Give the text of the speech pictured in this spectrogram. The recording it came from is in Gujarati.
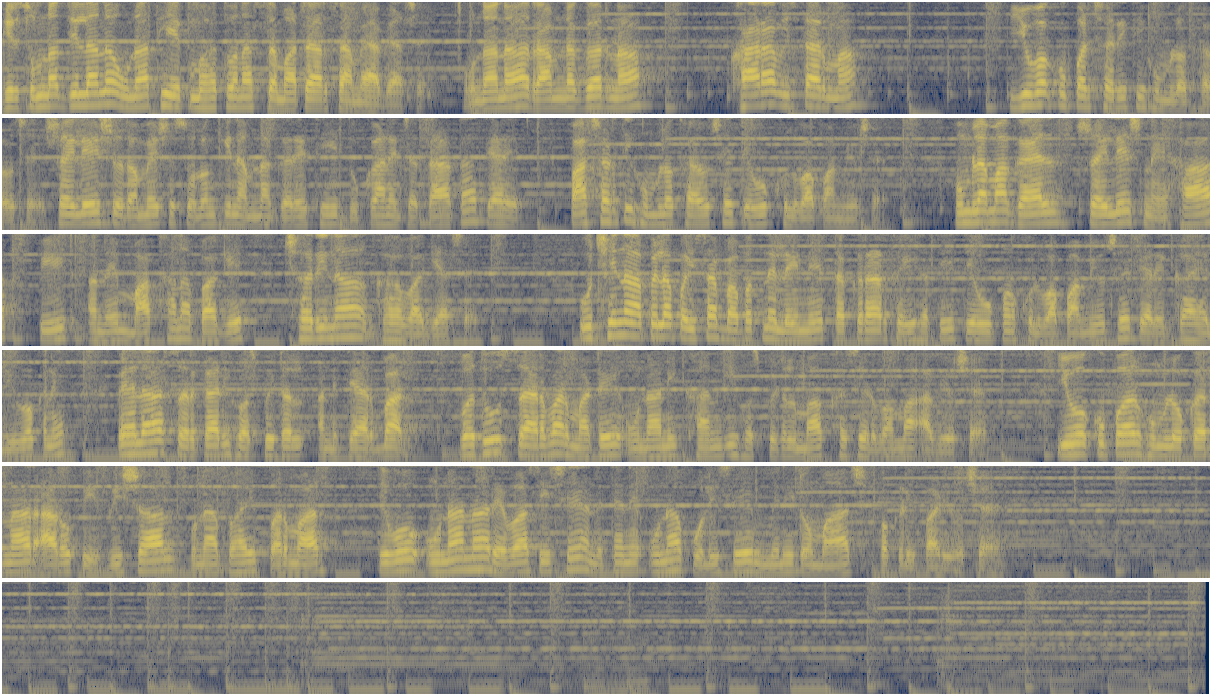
ગીર સોમનાથ જિલ્લાના ઉનાથી એક મહત્વના સમાચાર સામે આવ્યા છે. ઉનાના રામનગરના ખારા વિસ્તારમાં યુવક ઉપર છરીથી હુમલો થયો છે. શૈલેષ રમેશ સોલંકી નામના ઘરેથી દુકાને જતા હતા, ત્યારે પાછળથી હુમલો થયો છે તેવું ખુલવા પામ્યું છે. હુમલામાં ઘાયલ શૈલેષને હાથ, પીઠ અને માથાના ભાગે છરીના ઘા વાગ્યા છે. ઉછીના આપેલા પૈસા બાબતને લઈને તકરાર થઈ હતી તેવું પણ ખુલવા પામ્યું છે ત્યારે ઘાયલ યુવકને પહેલા સરકારી હોસ્પિટલ અને ત્યારબાદ વધુ સારવાર માટે ઉનાની ખાનગી હોસ્પિટલમાં ખસેડવામાં આવ્યો છે. યુવક ઉપર હુમલો કરનાર આરોપી વિશાલ, પુનાભાઈ પરમાર, તેઓ ઉનાના રહેવાસી છે અને તેને ઉના પોલીસે મિનિટોમાં જ પકડી પાડ્યો છે.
